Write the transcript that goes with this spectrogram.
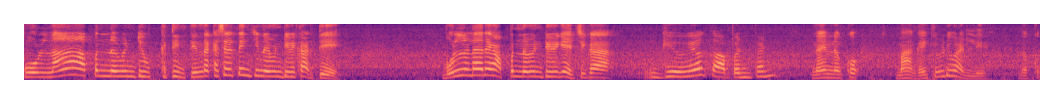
बोल ना. आपण नवीन टी व्ही तीन तीनदा कशाला त्यांची नवीन टी व्ही काढते? बोल ना डायरेक्ट आपण नवीन टी व्ही घ्यायची का? घेऊया का आपण पण? नाही नको. महागाई केवढी वाढली नको.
